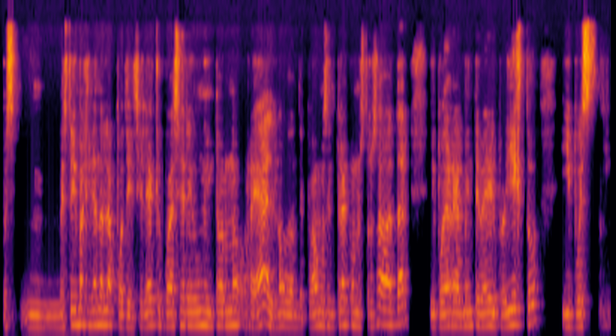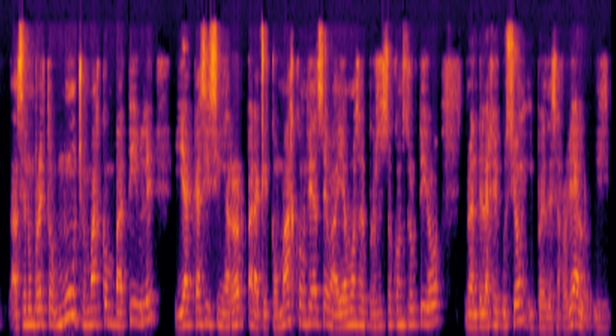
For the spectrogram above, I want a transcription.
pues mm, me estoy imaginando la potencialidad que puede hacer en un entorno real, ¿no? Donde podamos entrar con nuestros avatar y poder realmente ver el proyecto y pues hacer un proyecto mucho más compatible y ya casi sin error para que con más confianza vayamos al proceso constructivo durante la ejecución y pues desarrollarlo. Y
